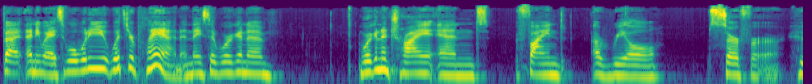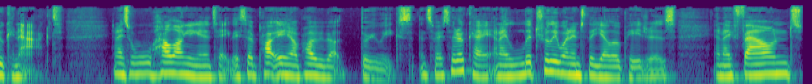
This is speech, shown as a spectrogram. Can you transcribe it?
but anyway, so well, what do you? What's your plan? And they said, "We're gonna, we're gonna try and find a real surfer who can act." And I said, well, how long are you going to take? They said, probably, you know, probably about three weeks. And so I said, okay. And I literally went into the yellow pages and I found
